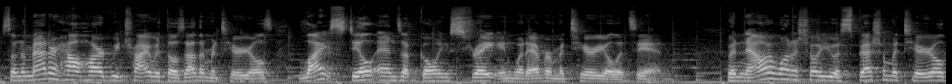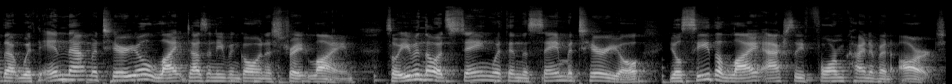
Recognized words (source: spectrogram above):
So no matter how hard we try with those other materials, light still ends up going straight in whatever material it's in. But now I want to show you a special material that within that material, light doesn't even go in a straight line. So even though it's staying within the same material, you'll see the light actually form kind of an arch.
